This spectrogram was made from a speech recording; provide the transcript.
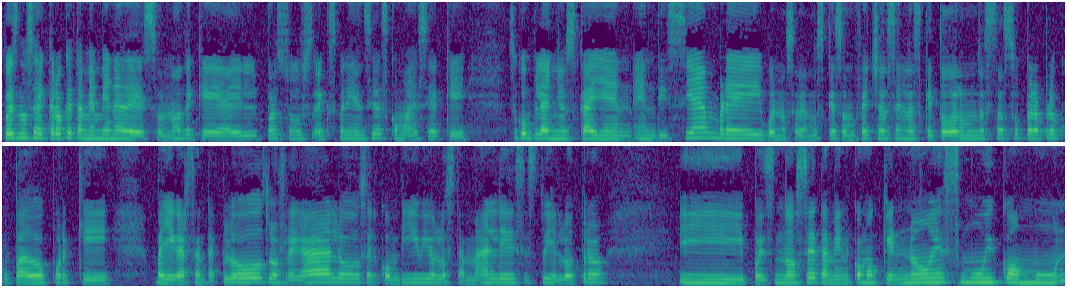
pues no sé, creo que también viene de eso, ¿no? De que él por sus experiencias, como decía, que su cumpleaños cae en, en diciembre y bueno, sabemos que son fechas en las que todo el mundo está súper preocupado porque va a llegar Santa Claus, los regalos, el convivio, los tamales, esto y el otro. Y pues no sé, también como que no es muy común,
